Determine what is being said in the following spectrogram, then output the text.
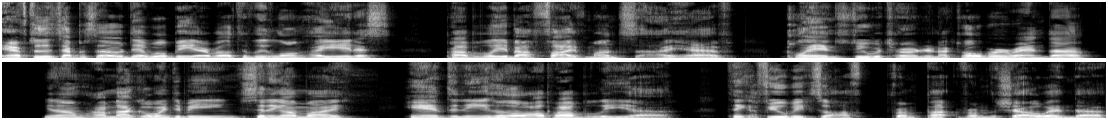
After this episode, there will be a relatively long hiatus, probably about five months. I have plans to return in October, and uh, you know I'm not going to be sitting on my hands and knees, although I'll probably uh, take a few weeks off from from the show, and uh,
